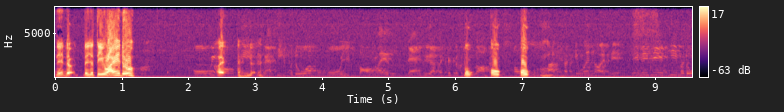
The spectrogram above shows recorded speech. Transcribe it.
เดี๋ยวเดี๋ยวจะตีไว้ให้ดูเอ้ย ปุกปุกปุกบัฟสกิลให้หน่อยพี่นี่นี่นี่พี่มาดู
